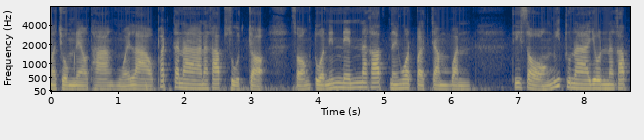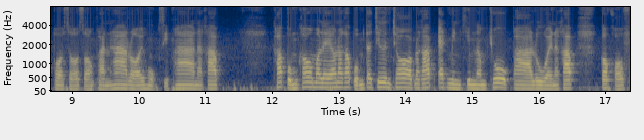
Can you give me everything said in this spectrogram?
มาชมแนวทางหวยลาวพัฒนานะครับ สูตรเจาะ 2 ตัวเน้นๆนะครับ ในงวดประจำวันที่ 2 มิถุนายนนะครับ พศ 2565 นะครับครับผมเข้ามาแล้วนะครับ ผมจะชื่นชอบนะครับแอดมินคิมนำโชคพารวยนะครับ ก็ขอฝ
